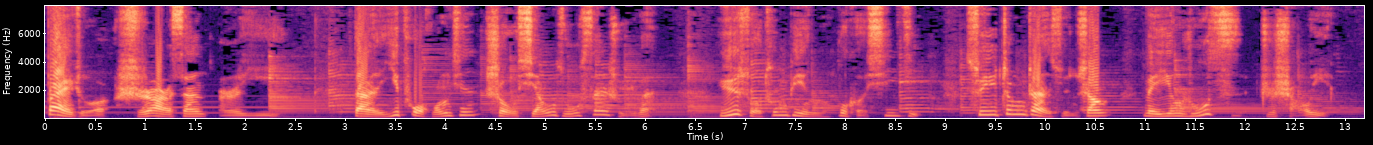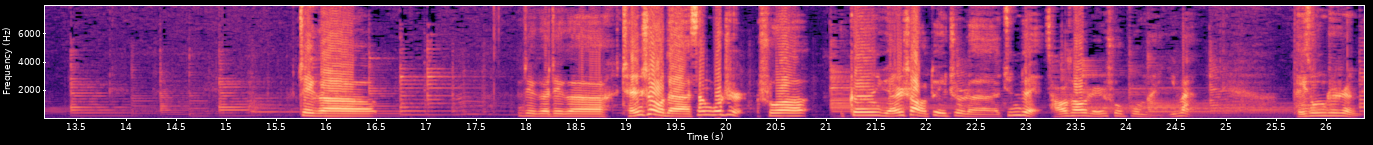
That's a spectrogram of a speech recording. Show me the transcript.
败者十二三而已矣。但一破黄金，受降卒三十余万，余所吞并不可希计。虽征战损伤，未应如此之少也。这个，这个，这个陈寿的《三国志》说，跟袁绍对峙的军队，曹操人数不满一万。裴松之认为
